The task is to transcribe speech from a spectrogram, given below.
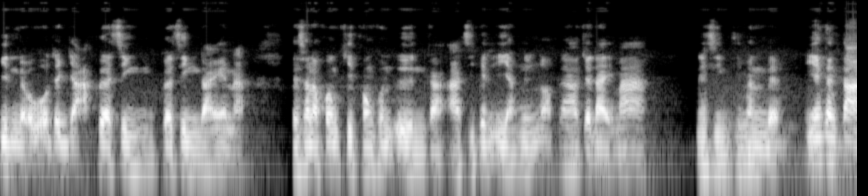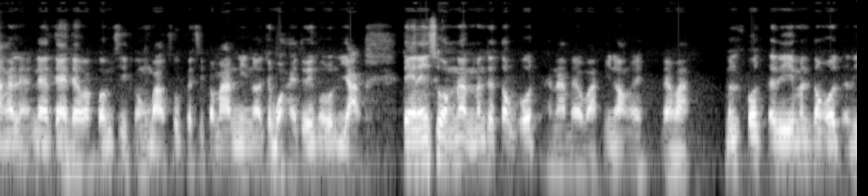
กินแบบว่าอดอยากๆเพื่อสิ่งเพื่อสิ่งใดนะแต่สำหรับความคิดของคนอื่นก็อาจจะเป็นอีกอย่างหนึงเนาะแล้วจะได้มาก ในสิ่งที่มันแบบอหยังต่างๆนั่นแหละแล้วแต่แต่ว่าความคิดของบ่าวสุขก็สิประมาณนี้เนาะจะบอกให้ตัวเองอดอยาก แต่ในช่วงนั้นมันจะต้องอดนะแบบว่าพี่น้องเลยแบบว่า มันอดอะไรมันต้องอดอะไร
